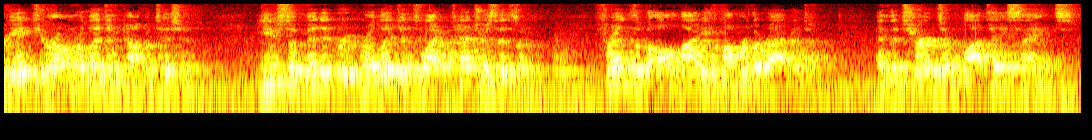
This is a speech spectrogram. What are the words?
Create Your Own Religion competition. You submitted re- religions like Tetrisism, Friends of the Almighty Thumper the Rabbit, and the Church of Latte Saints.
